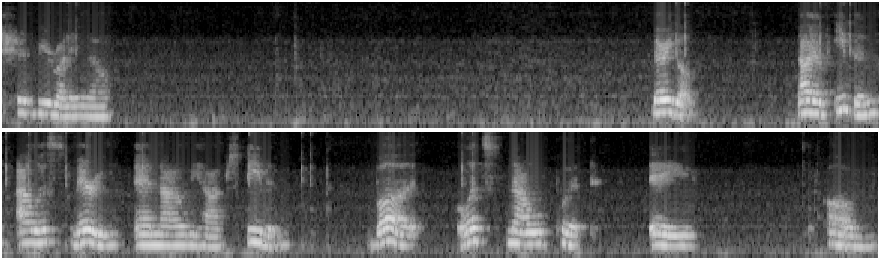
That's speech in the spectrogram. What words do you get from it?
should be running now. There you go. Now I have Ethan, Alice, Mary, and now we have Steven. But let's now put a um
